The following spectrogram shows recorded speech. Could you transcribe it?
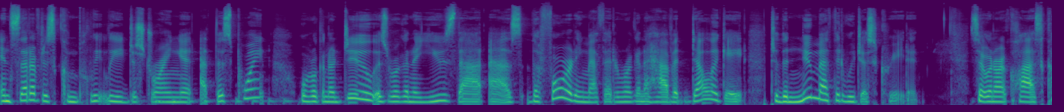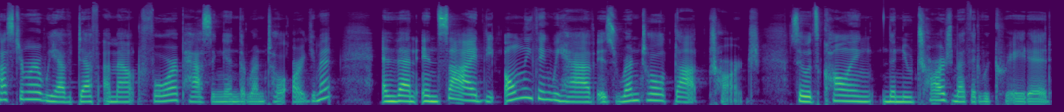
instead of just completely destroying it at this point, what we're going to do is we're going to use that as the forwarding method and we're going to have it delegate to the new method we just created. So in our class customer, we have def amount for passing in the rental argument. And then inside, the only thing we have is rental.charge. So it's calling the new charge method we created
